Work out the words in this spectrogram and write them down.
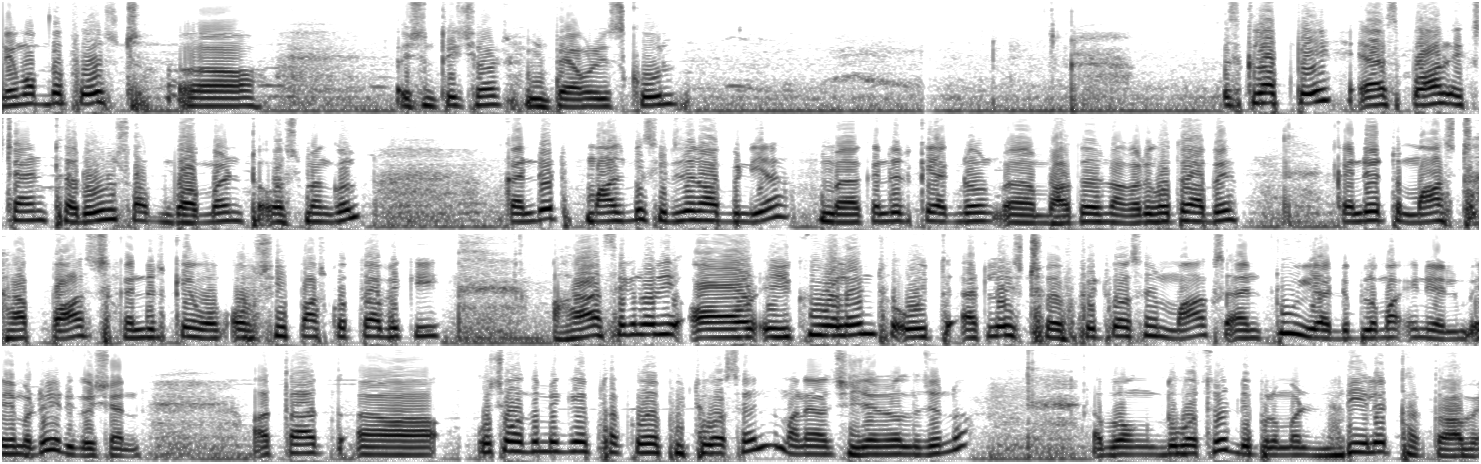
name of the post assistant teacher in primary school scale pay as per extant rules of government West Bengal candidate must be citizen of India ক্যান্ডিডেটকে আহ, ভারতের নাগরিক হতে হবে ক্যান্ডিডেট মাস্ট হ্যাভ পাস ক্যান্ডিডেটকে অবশ্যই পাস করতে হবে কি? Higher secondary or equivalent with at least fifty percent marks and two year diploma in elementary education অর্থাৎ আহ, উচ্চ মাধ্যমিকে থাকতে হবে ফিফটি পার্সেন্ট মানে হচ্ছে জেনারেলদের জন্য এবং দু বছরের ডিপ্লোমা ডিএলএড থাকতে হবে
